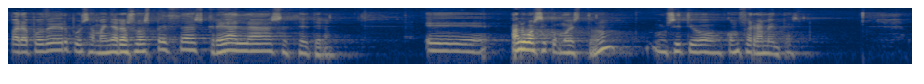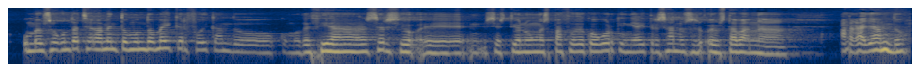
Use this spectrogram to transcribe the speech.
para poder pois, amañar as súas pezas, crealas, etc. Eh, algo así como isto, non? un sitio con ferramentas. O meu segundo achegamento ao mundo maker foi cando, como decía Sergio, eh, xestiono un espazo de coworking e hai tres anos eu estaba na, argallando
